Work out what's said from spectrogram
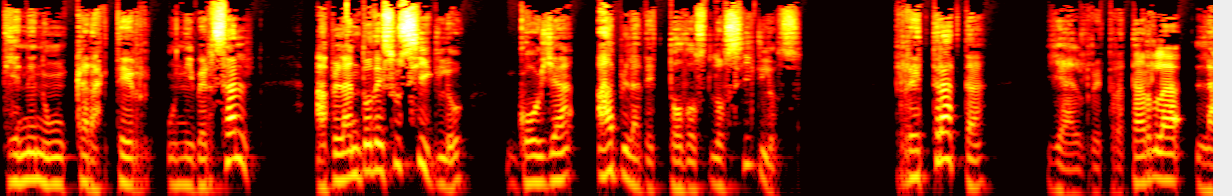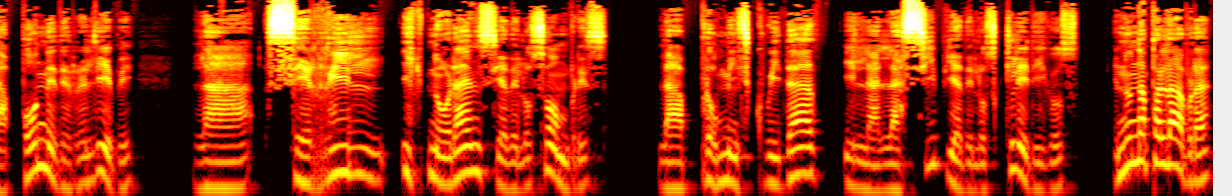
tienen un carácter universal. Hablando de su siglo, Goya habla de todos los siglos. Retrata, y al retratarla la pone de relieve, la cerril ignorancia de los hombres, la promiscuidad y la lascivia de los clérigos. En una palabra,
